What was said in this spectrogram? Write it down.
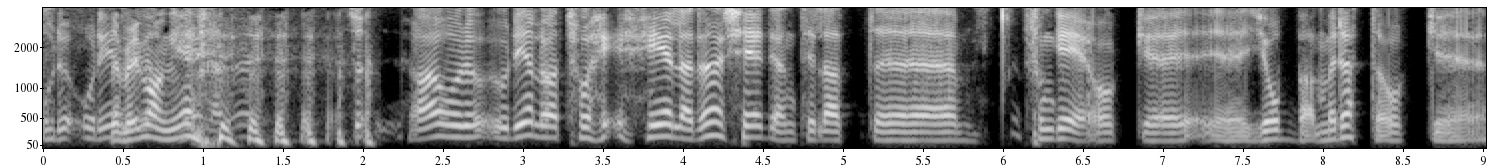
Och det, och det, det blir många. Så, ja, och det, och det gäller att få he, hela den här kedjan till att eh, fungera och eh, jobba med detta och eh,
